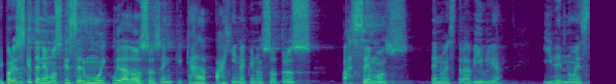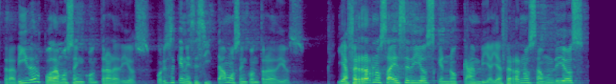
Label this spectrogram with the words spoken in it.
Y por eso es que tenemos que ser muy cuidadosos en que cada página que nosotros pasemos de nuestra Biblia y de nuestra vida podamos encontrar a Dios. Por eso es que necesitamos encontrar a Dios y aferrarnos a ese Dios que no cambia y aferrarnos a un Dios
